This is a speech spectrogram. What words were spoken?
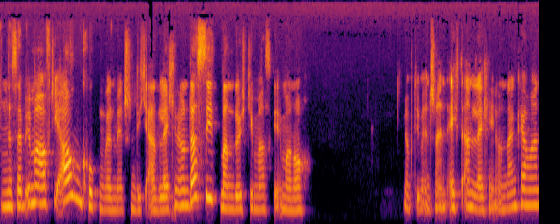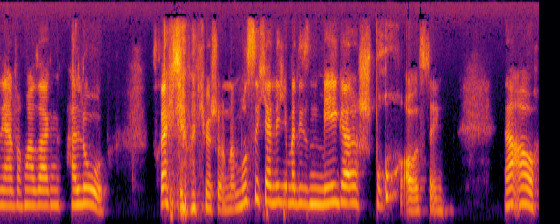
Und deshalb immer auf die Augen gucken, wenn Menschen dich anlächeln. Und das sieht man durch die Maske immer noch. Ob die Menschen einen echt anlächeln. Und dann kann man ja einfach mal sagen, hallo. Das reicht ja manchmal schon. Man muss sich ja nicht immer diesen mega Spruch ausdenken. Ja, auch.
